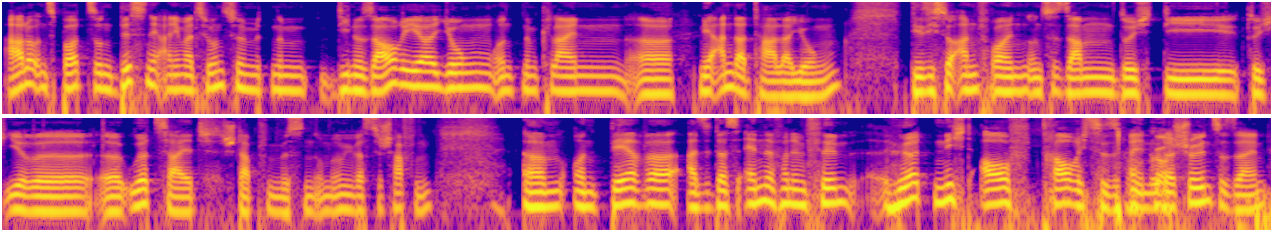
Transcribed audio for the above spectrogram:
Arlo und Spot, so ein Disney-Animationsfilm mit einem Dinosaurier-Jungen und einem kleinen äh, Neandertaler-Jungen, die sich so anfreunden und zusammen durch die, durch ihre äh, Urzeit stapfen müssen, um irgendwie was zu schaffen. Ähm, und der war, also das Ende von dem Film hört nicht auf, traurig zu sein Oh oder schön zu sein.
